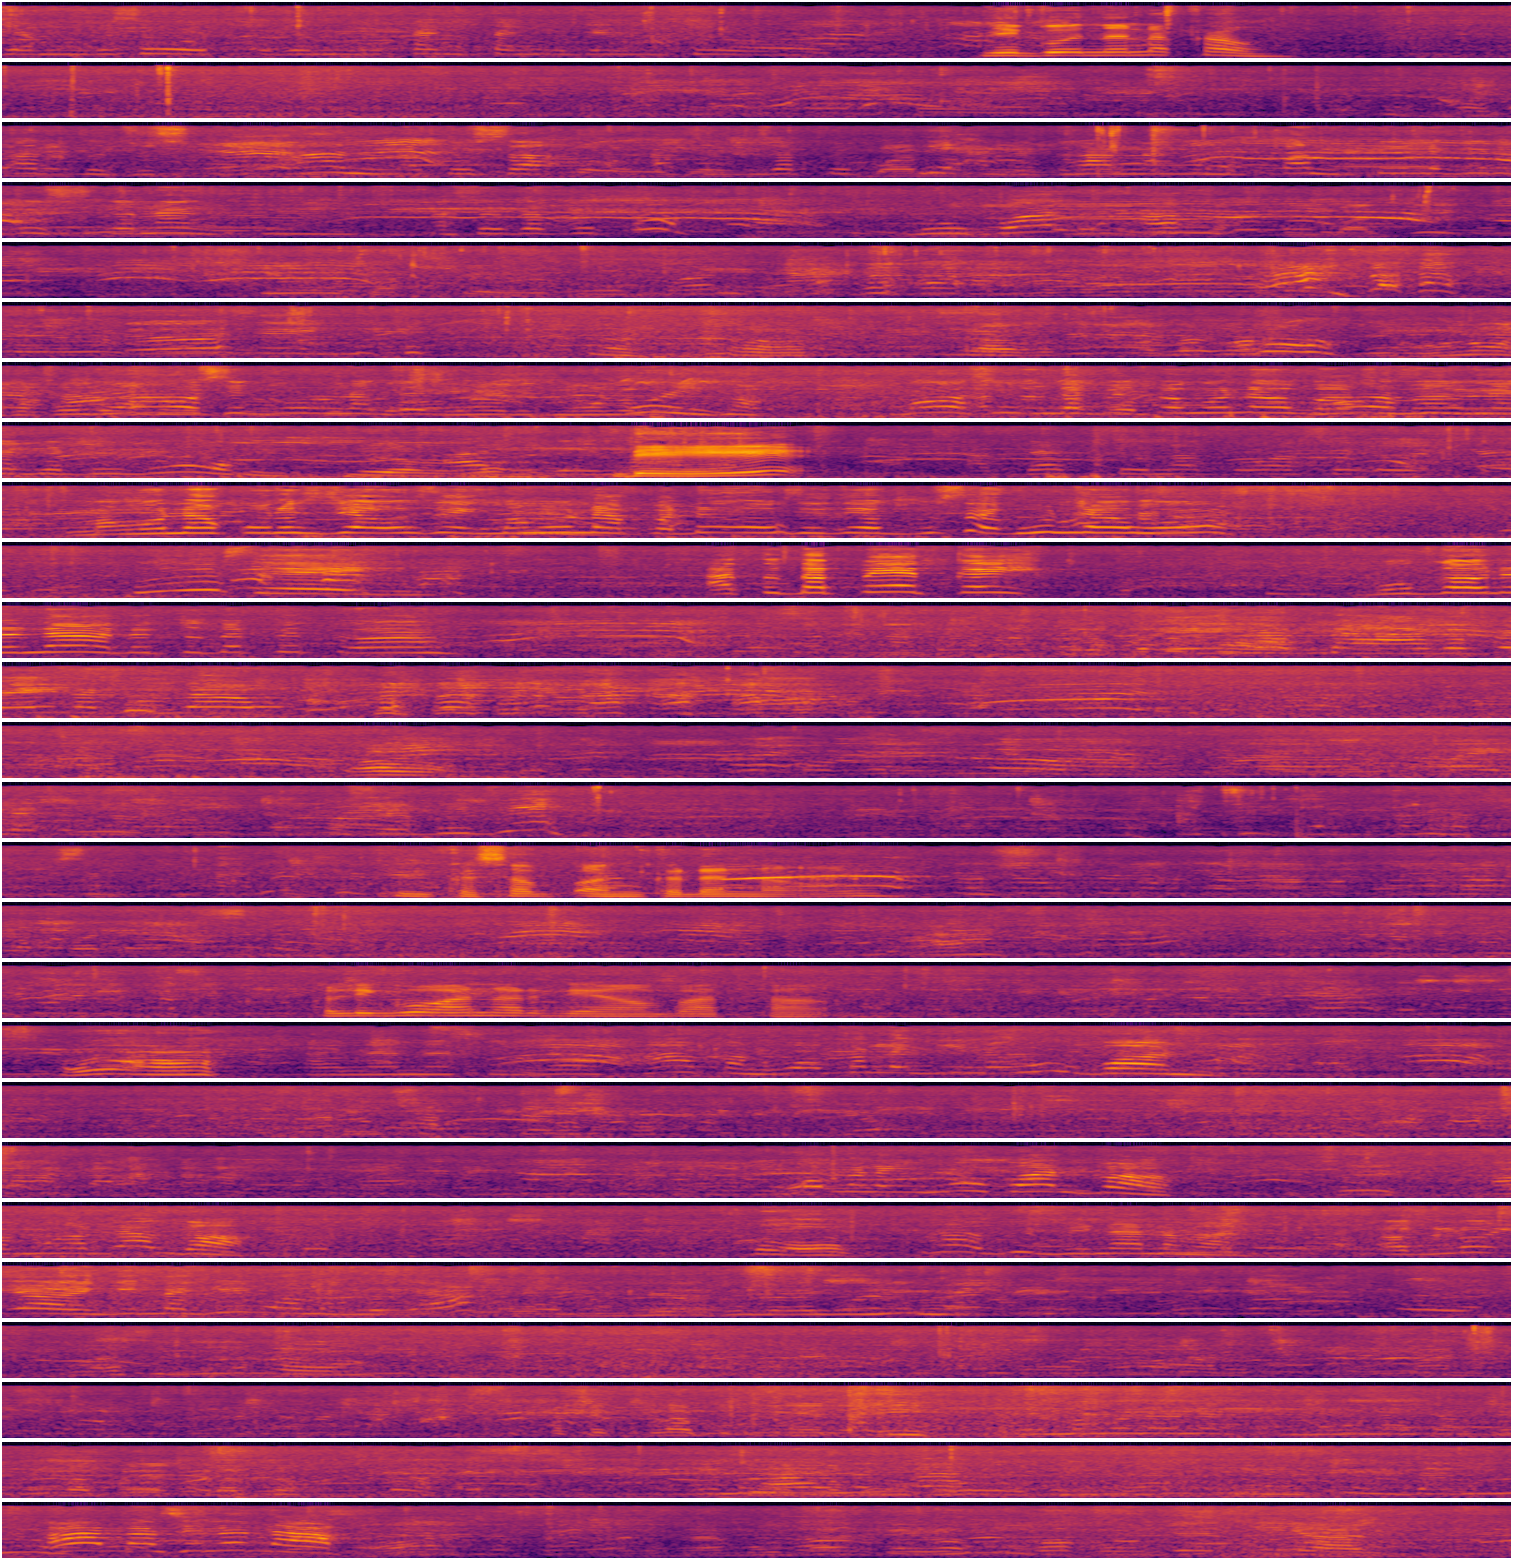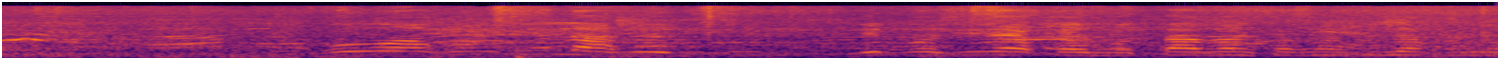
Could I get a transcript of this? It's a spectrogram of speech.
jam gusuot, sa jam tangtang jam gusuot. Nigo na nakaw. Ato Diyos ko an, ato sa ato sa dapit niya, naghanang nga magpanti lagi dito sa kanang asa dapit to. Luban, ah. Luban. Ano siguro na Uy, mo siguro na pangunaw ba sa. Di. Adto na to sa uko. Manguna ko na siya using, manguna pa doon siya gusa muna wo. Using. Ato dapit kay bugaw na na, ato dapit ah. Kapailan na. Kasi bibi. Uy, kasabaan ka na na. Ay. Kaliguan na rin ang bata. Oo. Ano na sila? Ha, man, wa man lagi na uban. Wa man lagi na uban ba? Ang mga daga. Oo. Na, bibi na naman. Agloy ah, ginagi mo agloy ah. Wa siguro. Na bukin niya. Eh, Ay manguna na, manguna labay ka na? Ah, man sila. Di po sila kay mutabang sa kanila po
